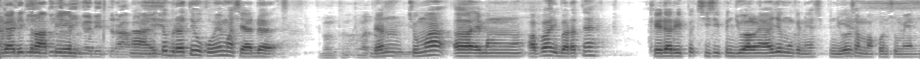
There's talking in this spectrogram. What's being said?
Nggak diterapin. lebih nggak diterapin Nah, itu berarti hukumnya masih ada. Dan cuma eh, emang apa ibaratnya kayak dari pe- sisi penjualnya aja mungkin ya, penjual sama konsumen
